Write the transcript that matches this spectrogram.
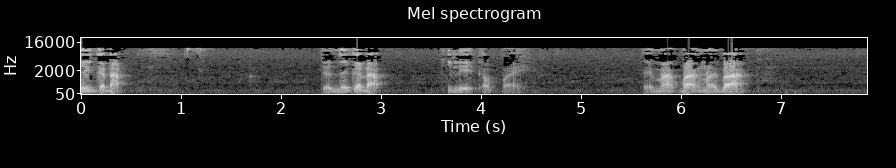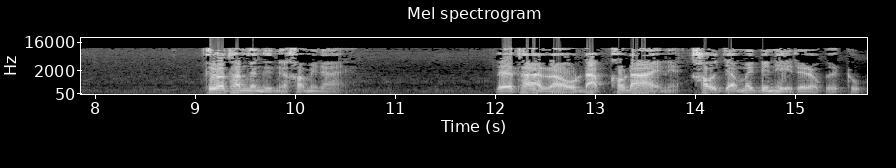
ถึงกระดับ จนถึงกระดับกิเลสออกไปแต่มากบ้างน้อยบ้าง คือเราทำอย่างอื่นกับเขาไม่ได้ แต่ถ้าเราดับเขาได้เนี่ย เขาจะไม่เป็นเหตุให้เราเกิดทุกข์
